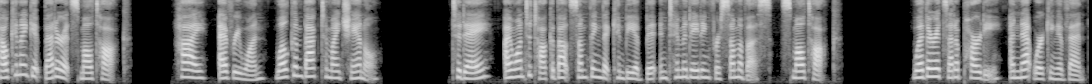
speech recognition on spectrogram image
How can I get better at small talk? Hi, everyone, welcome back to my channel. Today, I want to talk about something that can be a bit intimidating for some of us small talk. Whether it's at a party, a networking event,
